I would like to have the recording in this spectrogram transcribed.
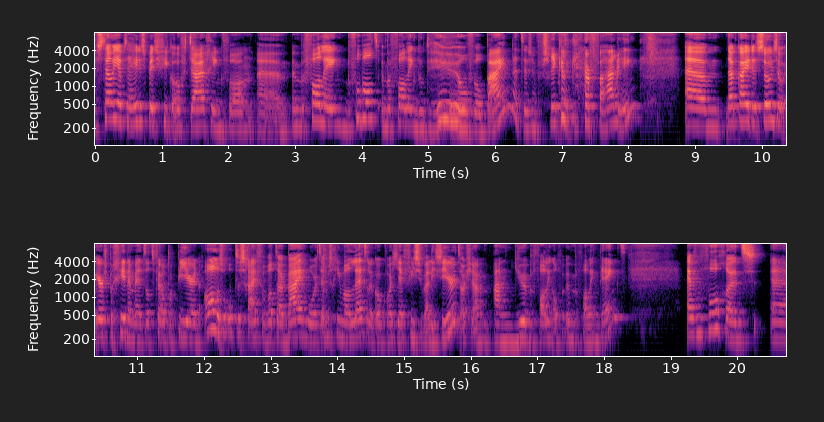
stel je hebt een hele specifieke overtuiging van ehm, een bevalling. Bijvoorbeeld, een bevalling doet heel veel pijn. Het is een verschrikkelijke ervaring. Ehm, dan kan je dus sowieso eerst beginnen met dat vel papier en alles op te schrijven wat daarbij hoort. En misschien wel letterlijk ook wat je visualiseert als je aan, aan je bevalling of een bevalling denkt. En vervolgens uh,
